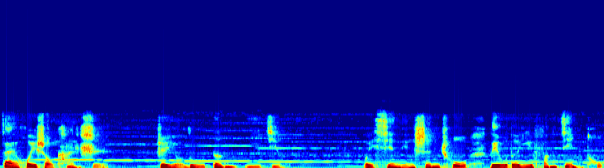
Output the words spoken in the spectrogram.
再回首看时，只有路灯依旧，为心灵深处留得一方净土。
